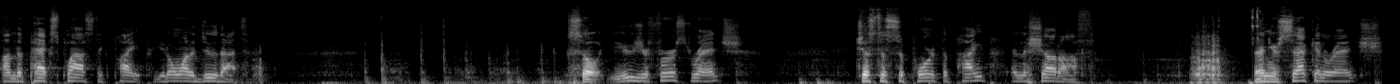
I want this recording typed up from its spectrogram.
on the PEX plastic pipe. You don't want to do that. So use your first wrench just to support the pipe and the shut-off. Then your second wrench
